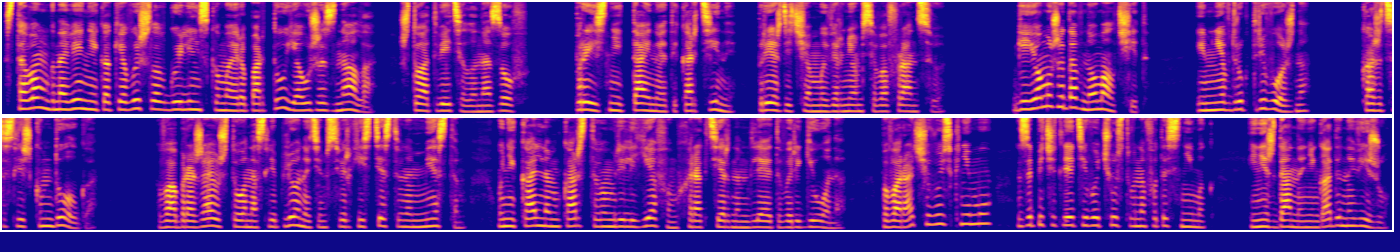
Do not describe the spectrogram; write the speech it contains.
С того мгновения, как я вышла в Гуйлинском аэропорту, я уже знала, что ответила на зов. Прояснить тайну этой картины, прежде чем мы вернемся во Францию. Гийом уже давно молчит, и мне вдруг тревожно. Кажется, слишком долго. Воображаю, что он ослеплен этим сверхъестественным местом, уникальным карстовым рельефом, характерным для этого региона. Поворачиваюсь к нему, запечатлеть его чувство на фотоснимок, и нежданно-негаданно вижу.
